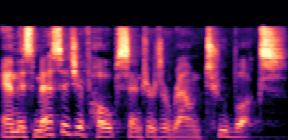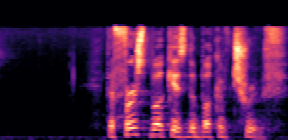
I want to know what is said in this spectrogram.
And this message of hope centers around two books. The first book is the book of truth,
